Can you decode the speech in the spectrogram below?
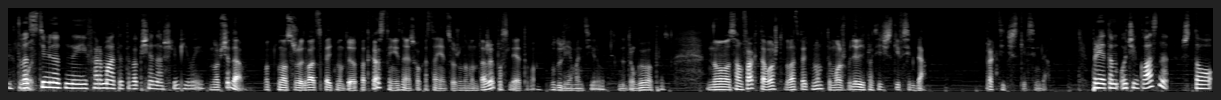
20-минутный формат — это вообще наш любимый. Ну, вообще, да. Вот у нас уже 25 минут идет подкаст, я не знаю, сколько останется уже на монтаже после этого. Буду ли я монтировать? Это другой вопрос. Но сам факт того, что 25 минут ты можешь выделить практически всегда. Практически всегда. При этом очень классно, что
